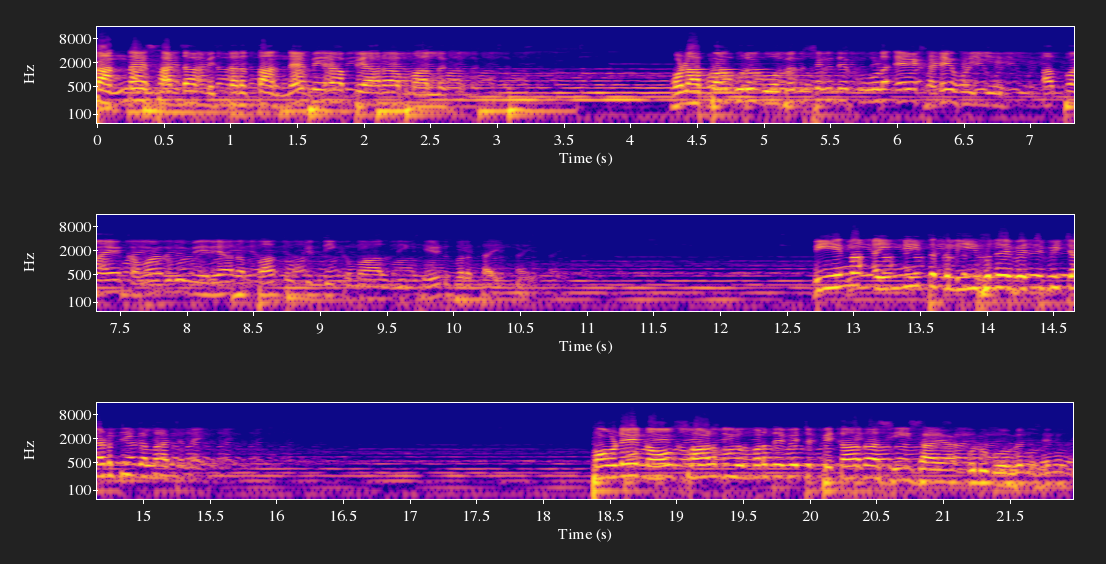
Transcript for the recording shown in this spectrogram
ਧੰਨ ਹੈ ਸਾਡਾ ਮਿੱਤਰ, ਧੰਨ ਹੈ ਮੇਰਾ ਪਿਆਰਾ ਮਾਲਕ। ਹੁਣ ਆਪਾਂ ਗੁਰੂ ਗੋਬਿੰਦ ਸਿੰਘ ਦੇ ਕੋਲ ਐ ਖੜੇ ਹੋਈਏ। ਆਪਾਂ ਐ ਕਵਾਂਗੇ ਵੀ ਮੇਰਿਆ ਰੱਬਾ, ਤੂੰ ਕਿੰਨੀ ਕਮਾਲ ਦੀ ਖੇਡ ਵਰਤਾਈ। ਵੀ ਇਹਨਾਂ ਇੰਨੀ ਤਕਲੀਫ ਦੇ ਵਿੱਚ ਵੀ ਚੜ੍ਹਦੀ ਕਲਾ ਚ ਨੇ। ਪੌਣੇ 9 ਸਾਲ ਦੀ ਉਮਰ ਦੇ ਵਿੱਚ ਪਿਤਾ ਦਾ ਸੀਸ ਆਇਆ ਗੁਰੂ ਗੋਬਿੰਦ ਸਿੰਘ ਦਾ।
